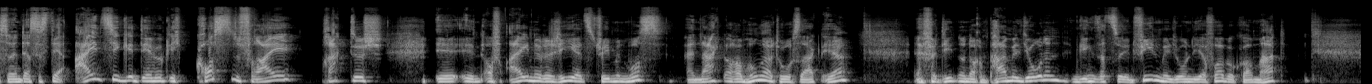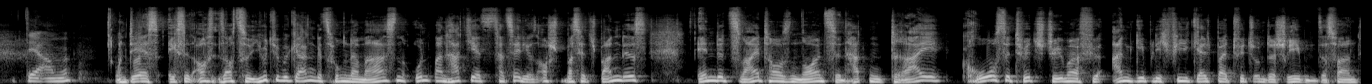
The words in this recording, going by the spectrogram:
sondern das ist der einzige, der wirklich kostenfrei praktisch äh, in, auf eigene Regie jetzt streamen muss. Er nagt auch am Hungertuch, sagt er. Er verdient nur noch ein paar Millionen, im Gegensatz zu den vielen Millionen, die er vorbekommen hat. Der Arme. Und der ist, ist, auch, ist auch zu YouTube gegangen, gezwungenermaßen. Und man hat jetzt tatsächlich, was, auch, was jetzt spannend ist, Ende 2019 hatten drei große Twitch-Streamer für angeblich viel Geld bei Twitch unterschrieben. Das waren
